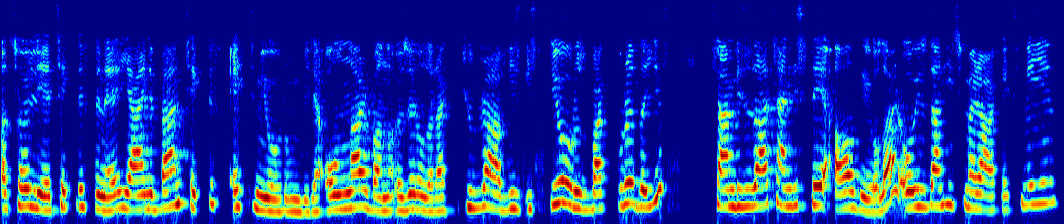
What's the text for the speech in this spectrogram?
atölyeye teklifine yani ben teklif etmiyorum bile. Onlar bana özel olarak Kübra biz istiyoruz bak buradayız. Sen bizi zaten listeye al diyorlar. O yüzden hiç merak etmeyin.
